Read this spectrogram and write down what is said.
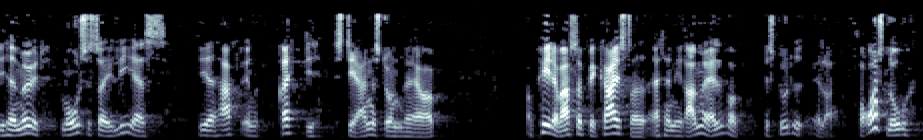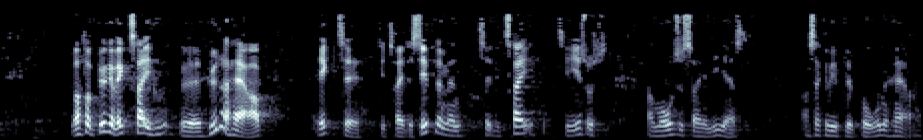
De havde mødt Moses og Elias. De havde haft en rigtig stjernestund deroppe. Og Peter var så begejstret, at han i ramme alvor besluttede, eller foreslog, hvorfor bygger vi ikke tre øh, hytter herop? Ikke til de tre disciple, men til de tre, til Jesus og Moses og Elias. Og så kan vi blive boende heroppe.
